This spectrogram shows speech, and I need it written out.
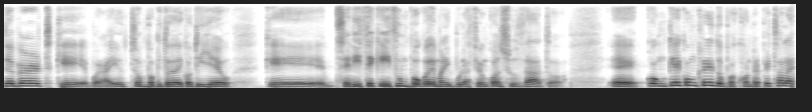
de Bert que, bueno, hay un poquito de cotilleo, que se dice que hizo un poco de manipulación con sus datos. Eh, ¿Con qué concreto? Pues con respecto a la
